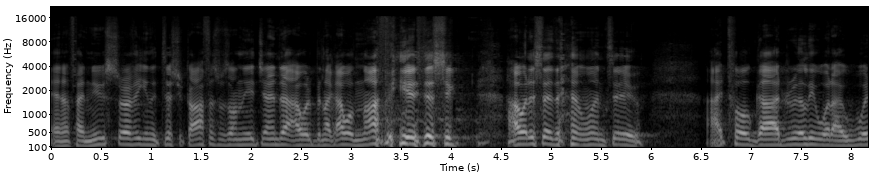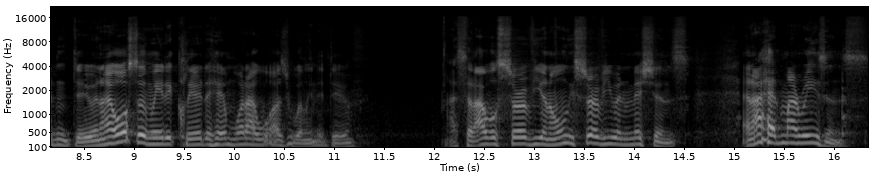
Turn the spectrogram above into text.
And if I knew serving in the district office was on the agenda, I would have been like, I will not be a district. I would have said that one too. I told God really what I wouldn't do. And I also made it clear to him what I was willing to do. I said, I will serve you and only serve you in missions. And I had my reasons.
